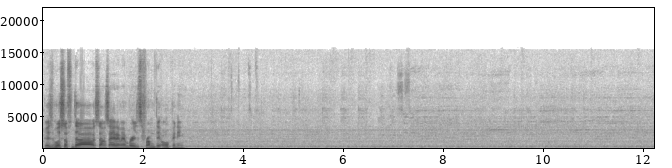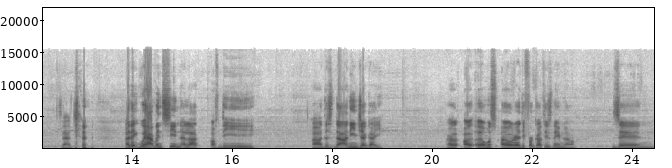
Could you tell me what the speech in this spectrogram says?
Because most of the songs I remember is from the opening. Sad. I think we haven't seen a lot of the uh, the, the ninja guy. I, I, I almost I already forgot his name now. Zen.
